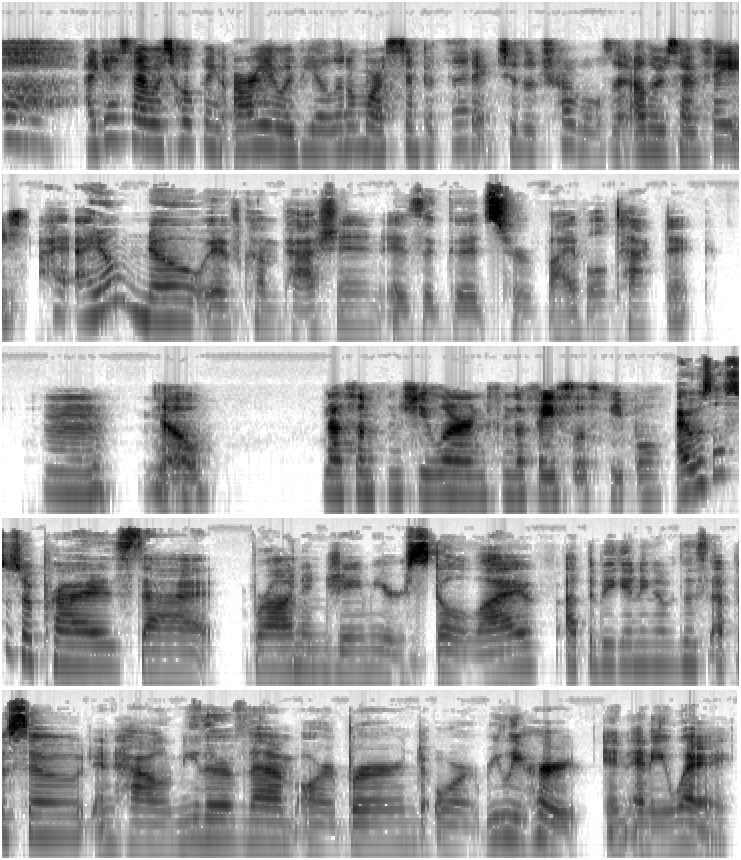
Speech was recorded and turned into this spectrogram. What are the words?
I guess I was hoping Arya would be a little more sympathetic to the troubles that others have faced. I, I don't know if compassion is a good survival tactic. Mm, no. Not something she learned from the faceless people. I was also surprised that Bronn and Jaime are still alive at the beginning of this episode and how neither of them are burned or really hurt in any way.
